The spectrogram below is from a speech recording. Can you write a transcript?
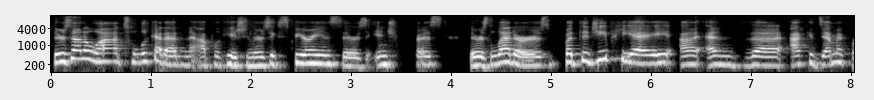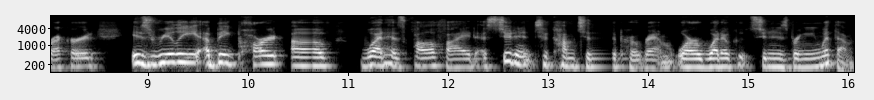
there's not a lot to look at at an application. There's experience, there's interest, there's letters, but the GPA uh, and the academic record is really a big part of what has qualified a student to come to the program or what a student is bringing with them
